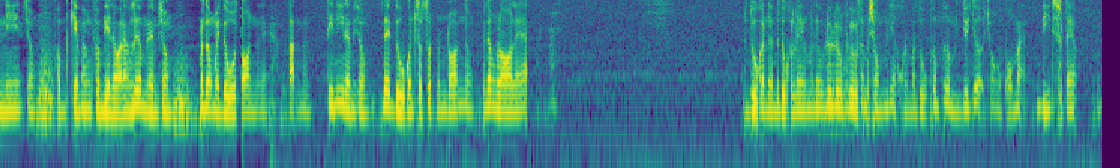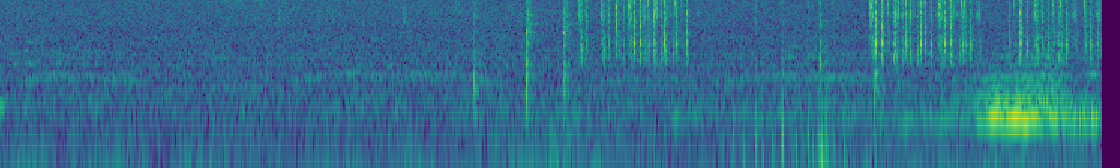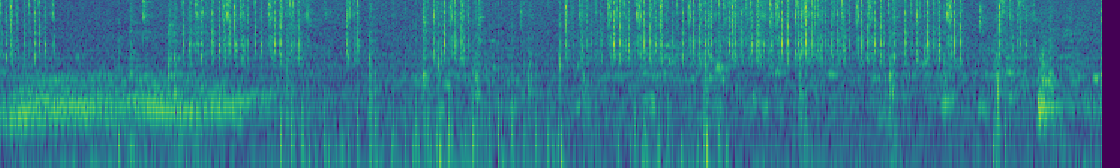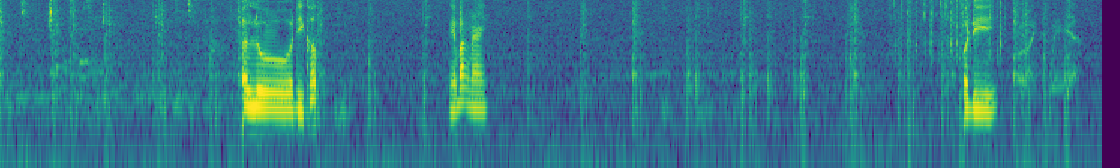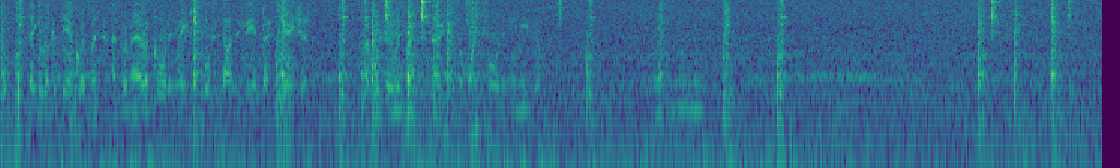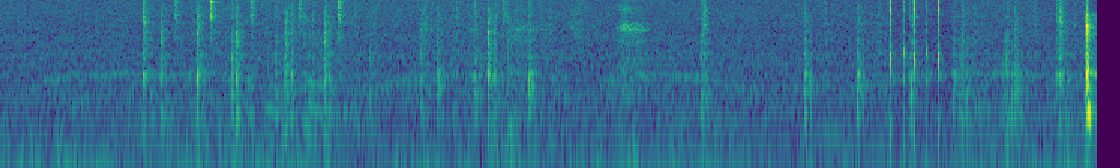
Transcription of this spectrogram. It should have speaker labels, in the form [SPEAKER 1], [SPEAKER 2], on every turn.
[SPEAKER 1] วันนี้ผู้ชมผมเกมพังฟอร์บีเรากำลังเริ่มเลยผู้ชมไม่ต้องไปดูตอนนั้นเลยตัดมันที่นี่เลยผู้ชม ได้ดูกันสดๆร้อนๆไม่ต้องรอเลยละดูกันเลยมาดูกันเลยมาเร็วๆๆท่านผู้ชมเรียกคนมาดูเพิ่มๆเยอะๆช่องของผมอะดีที่สุดแล้ว ฮัลโหลดีครับ ไงบ้างนายพอดี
